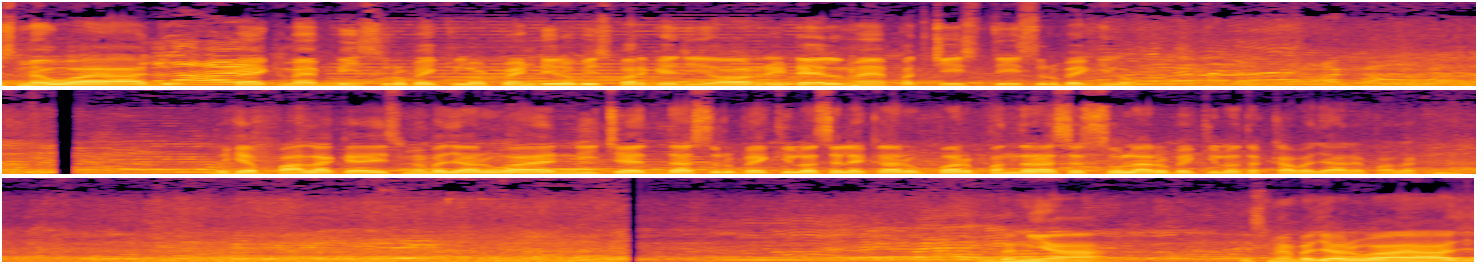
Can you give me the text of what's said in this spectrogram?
इसमें हुआ है आज पैक में बीस रुपए किलो, ट्वेंटी रुपीज़ पर केजी और रिटेल में पच्चीस, तीस रुपए किलो। देखिए, पालक है, इसमें बाज़ार हुआ है, नीचे दस रुपए किलो से लेकर ऊपर पंद्रह से सोलह रुपए किलो तक का बाज़ार है पालक में। धनिया, इसमें बाज़ार हुआ है आज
